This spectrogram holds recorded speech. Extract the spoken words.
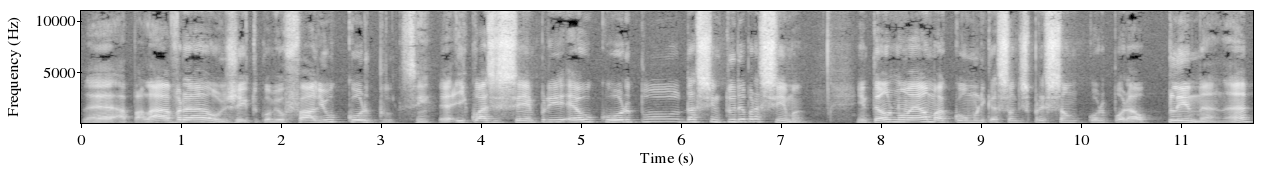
né, a palavra, o jeito como eu falo e o corpo. Sim. É, e quase sempre é o corpo da cintura para cima. Então não é uma comunicação de expressão corporal plena, né?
